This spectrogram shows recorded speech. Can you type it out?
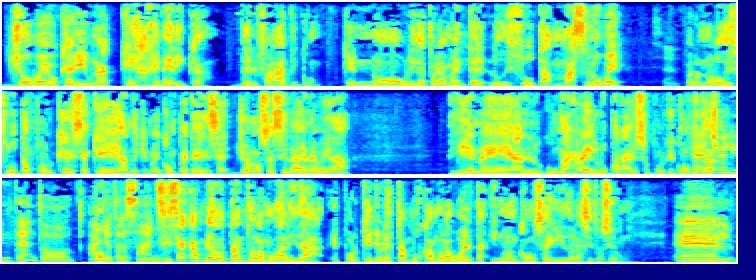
Yo veo que hay una queja genérica del fanático que no obligatoriamente lo disfruta, más lo ve. Pero no lo disfruta porque se quejan de que no hay competencia. Yo no sé si la NBA tiene algún arreglo para eso, porque cuando Que tú ha te- hecho el intento año tras año. si se ha cambiado tanto la modalidad, es porque ellos le están buscando la vuelta y no han conseguido la situación. El-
